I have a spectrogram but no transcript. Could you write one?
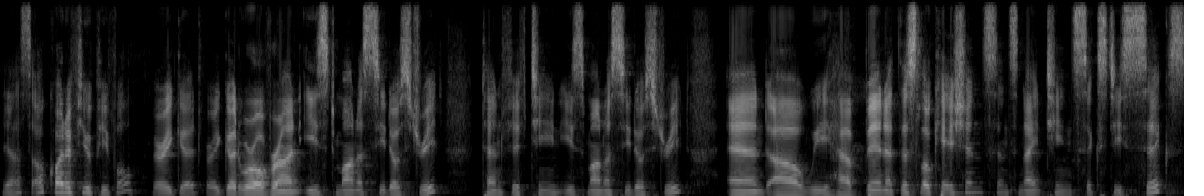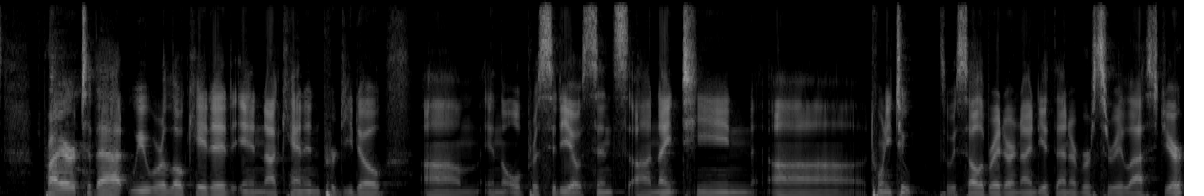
Yes, oh, quite a few people. Very good, very good. We're over on East Montecito Street, 1015 East Montecito Street. And uh, we have been at this location since 1966. Prior to that, we were located in uh, Canon Perdido um, in the old Presidio since uh, 1922. So we celebrated our 90th anniversary last year.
